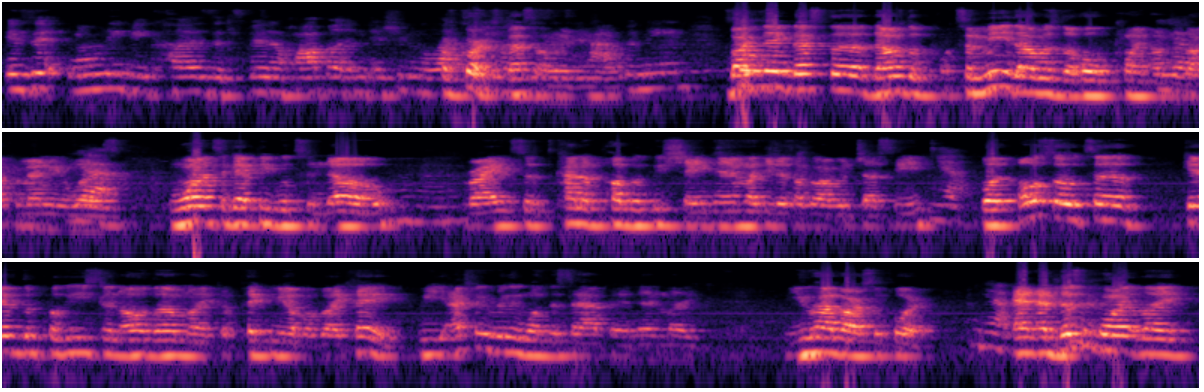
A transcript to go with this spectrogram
is it only because it's been a hot button issue in the last course, few that's months the this only reason. happening? But So- I think that's the that was the to me that was the whole point of the documentary was Yeah. one to get people to know, Mhm. Right? So kind of publicly shame him like you just talked about with Jussie, Yeah. but also to give the police and all of them like a pick me up of like, hey, we actually really want this to happen and like you have our support. Yeah. And at this point, like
